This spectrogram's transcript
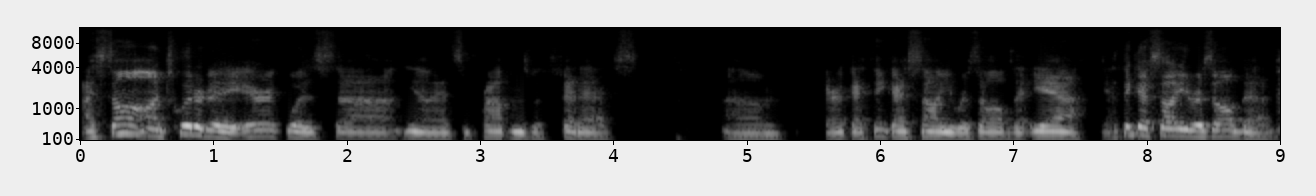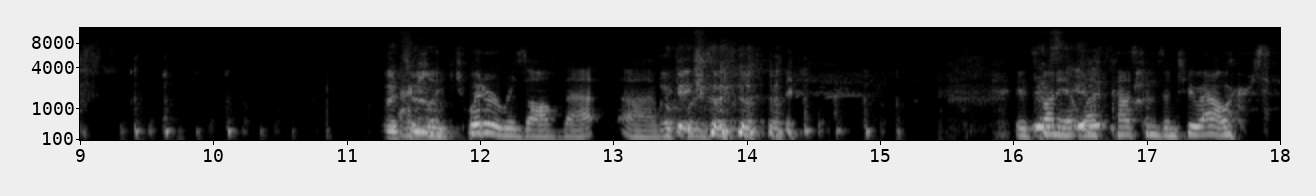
I saw on Twitter today, Eric was, uh, you know, had some problems with FedEx. Um, Eric, I think I saw you resolve that. Yeah, I think I saw you resolve that. but, Actually, um, Twitter resolved that. Uh, okay, was, It's funny, it it left is- customs in two hours.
